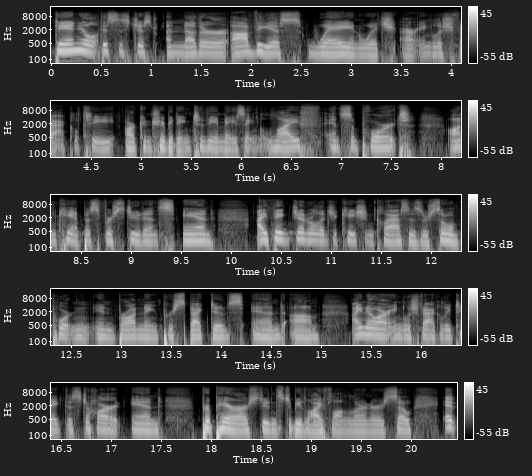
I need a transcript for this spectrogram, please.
Daniel, this is just another obvious way in which our English faculty are contributing to the amazing life and support on campus for students. And I think general education classes are so important in broadening perspectives. And um, I know our English faculty take this to heart and prepare our students to be lifelong learners. So, if,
